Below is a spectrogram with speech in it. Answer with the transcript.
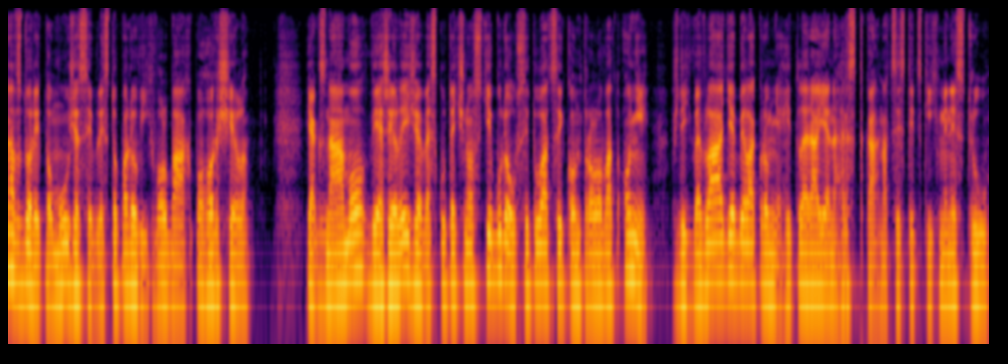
navzdory tomu, že si v listopadových volbách pohoršil. Jak známo, věřili, že ve skutečnosti budou situaci kontrolovat oni, Vždyť ve vládě byla kromě Hitlera jen hrstka nacistických ministrů.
